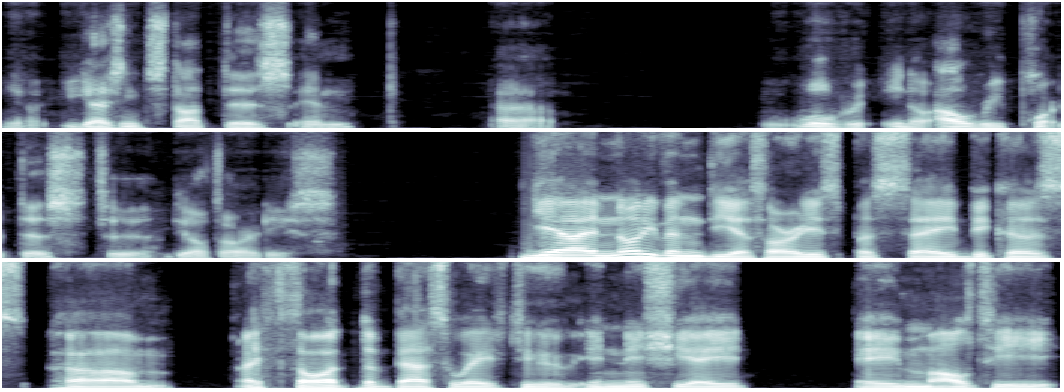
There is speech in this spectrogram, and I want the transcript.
you know, you guys need to stop this and uh, we'll, re- you know, I'll report this to the authorities. Yeah, and not even the authorities per se, because um I thought the best way to initiate a multi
